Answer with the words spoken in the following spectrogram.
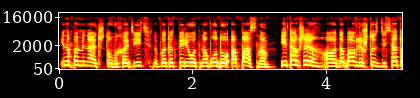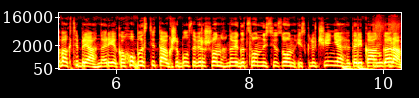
и напоминают, что выходить в этот период на воду опасно. И также э, добавлю, что с 10 октября на реках области также был завершен навигационный сезон. Исключение – это река Ангара.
